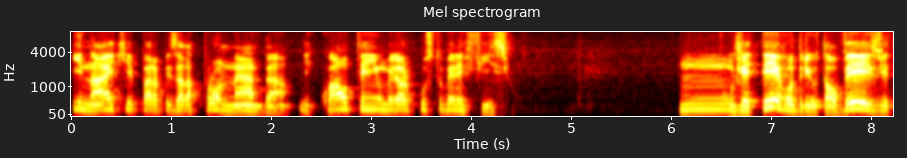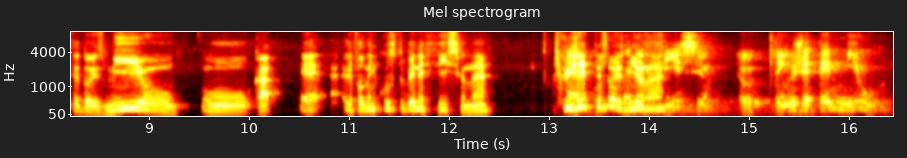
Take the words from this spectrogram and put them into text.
e Nike para pisada pronada? E qual tem o melhor custo-benefício? Um GT, Rodrigo, talvez, GT 2000, o é, ele falou em custo-benefício, né? Acho que o é, GT 2000, né? Eu tenho o GT 1000,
